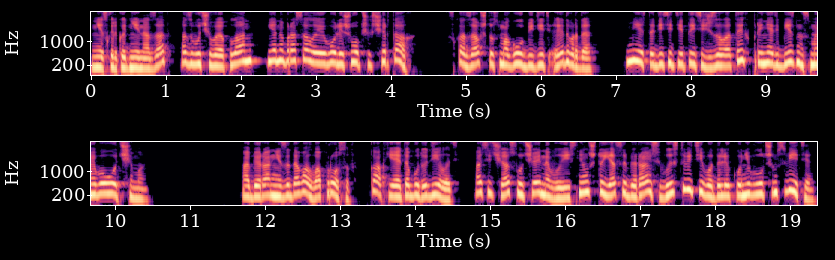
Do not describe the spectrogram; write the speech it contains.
Несколько дней назад, озвучивая план, я набросала его лишь в общих чертах, сказав, что смогу убедить Эдварда вместо десяти тысяч золотых принять бизнес моего отчима. Аберан не задавал вопросов, как я это буду делать, а сейчас случайно выяснил, что я собираюсь выставить его далеко не в лучшем свете.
